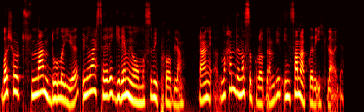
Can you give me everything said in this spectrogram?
başörtüsünden dolayı üniversitelere giremiyor olması bir problem. Yani hem de nasıl problem? Bir insan hakları ihlali.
